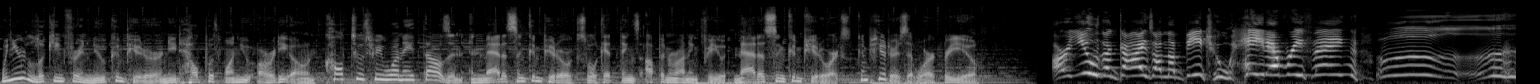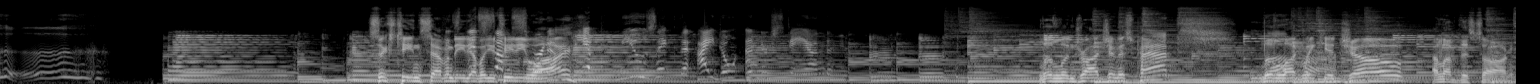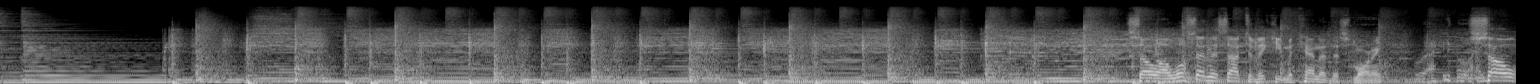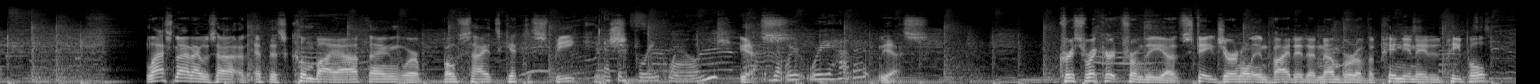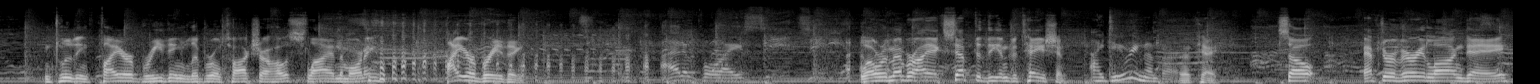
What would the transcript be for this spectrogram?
When you're looking for a new computer or need help with one you already own, call 231 8000 and Madison Computer Works will get things up and running for you. Madison Computer Works, computers that work for you. Are you the guys on the beach who hate everything? 1670 Is this some sort of hip music that I don't understand. Little androgynous Pat. Little ugly kid Joe. I love this song. So uh, we'll send this out to Vicki McKenna this morning. Right on. So last night I was uh, at this kumbaya thing where both sides get to speak. At the Brink Lounge. Yes. Is that where, where you had it? Yes. Chris Rickert from the uh, State Journal invited a number of opinionated people, including fire breathing liberal talk show host Sly in the Morning. fire breathing. Attaboy. Well, remember, I accepted the invitation. I do remember. Okay. So, after a very long day,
